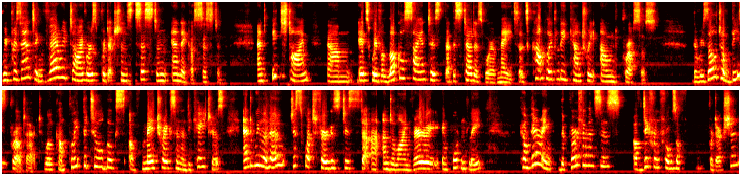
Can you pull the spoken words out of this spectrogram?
representing very diverse production system and ecosystem. And each time um, it's with a local scientist that the studies were made. So it's completely country owned process. The result of this project will complete the toolbox of metrics and indicators and we'll allow just what Fergus just uh, underlined very importantly, comparing the performances of different forms of production,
